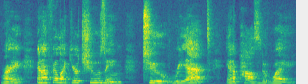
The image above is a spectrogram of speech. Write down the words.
right? And I feel like you're choosing to react in a positive way.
